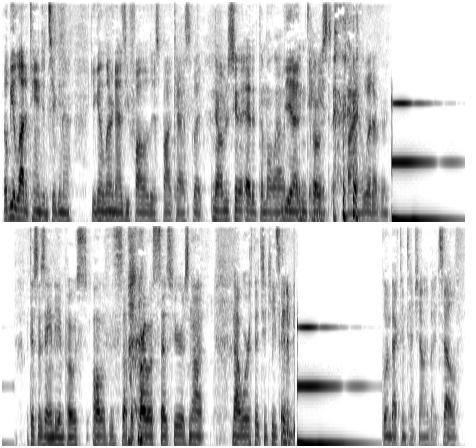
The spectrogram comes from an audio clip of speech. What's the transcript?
There'll be a lot of tangents you're gonna you're gonna learn as you follow this podcast, but No, I'm just gonna edit them all out yeah, in post. it. fine, whatever. this is Andy in post. All of the stuff that Carlos says here is not not worth it to keep it's in. gonna be going back to intentionality by itself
